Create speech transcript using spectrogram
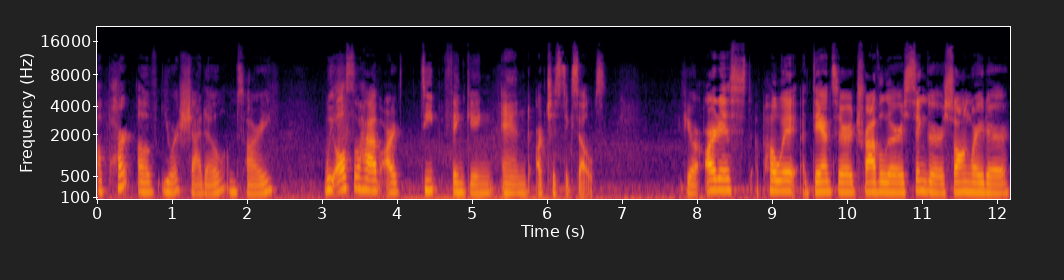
a part of your shadow, I'm sorry. We also have our deep thinking and artistic selves. If you're an artist, a poet, a dancer, traveler, singer, songwriter,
